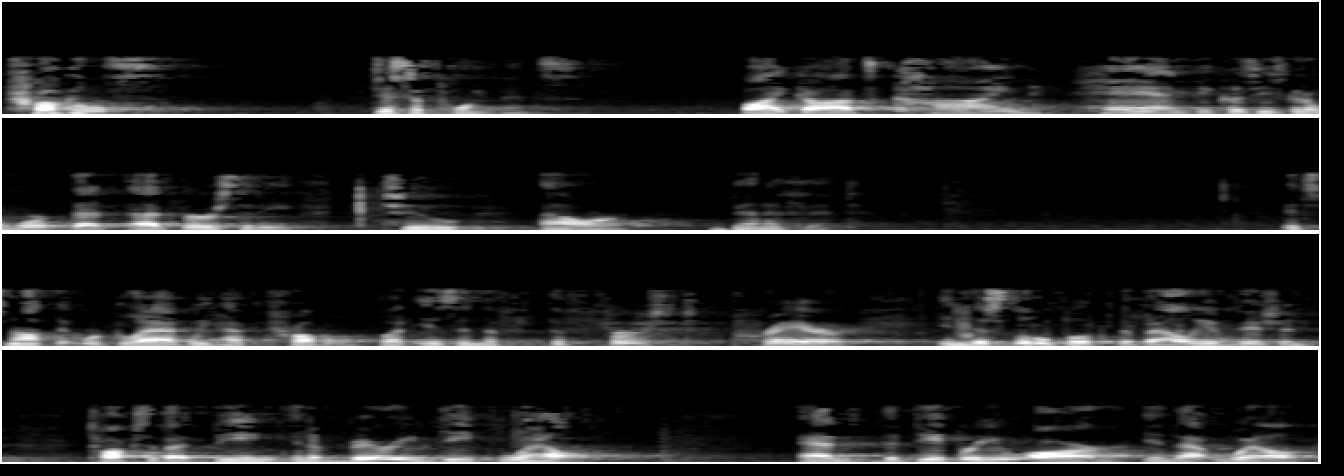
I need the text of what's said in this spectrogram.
struggles, disappointments, by God's kind hand because He's going to work that adversity to our benefit. It's not that we're glad we have trouble, but is in the, the first prayer in this little book, The Valley of Vision, talks about being in a very deep well. And the deeper you are in that well,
